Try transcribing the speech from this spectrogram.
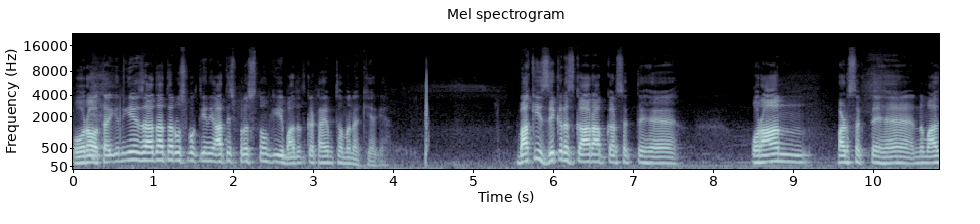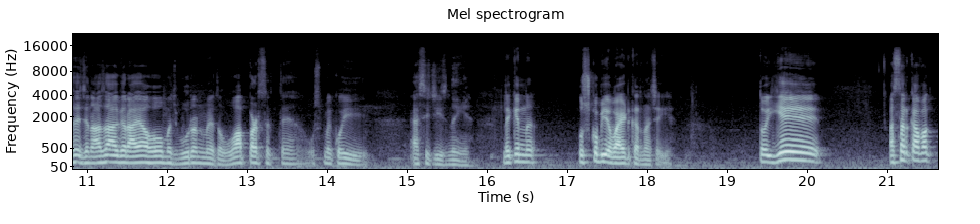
ہو رہا ہوتا ہے۔ یعنی یہ زیادہ تر اس وقت یعنی آتش پرستوں کی عبادت کا ٹائم تھا، منع کیا گیا۔ باقی ذکر اذکار آپ کر سکتے ہیں، قرآن پڑھ سکتے ہیں، نماز جنازہ اگر آیا ہو مجبوراً میں تو وہ آپ پڑھ سکتے ہیں، اس میں کوئی ایسی چیز نہیں ہے۔ لیکن اس کو بھی اوائڈ کرنا چاہیے۔ تو یہ عصر کا وقت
